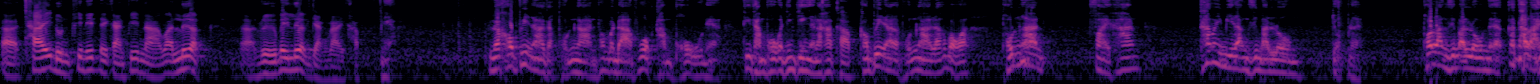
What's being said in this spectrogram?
เอ่อใช้ดุลพินิษในการพิจารณาว่าเลือกเอ่อหรือไม่เลือกอย่างไรครับเนี่ยแล้วเขาพิจารณาจากผลงานเพราะบรรดาพวกทำโพลเนี่ยที่ทำโพลกันจริงๆอะนะครับครับเขาพิจารณาจากผลงานแล้วเขาบอกว่า ผลงานฝ่ายค้าน ถ้าไม่มีรังสิมันต์โรมจบเลย เพราะรังสิมันต์โรมเนี่ยก็ทลาย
